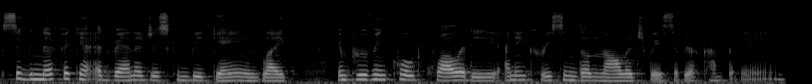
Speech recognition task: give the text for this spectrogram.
significant advantages can be gained, like improving code quality and increasing the knowledge base of your company.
